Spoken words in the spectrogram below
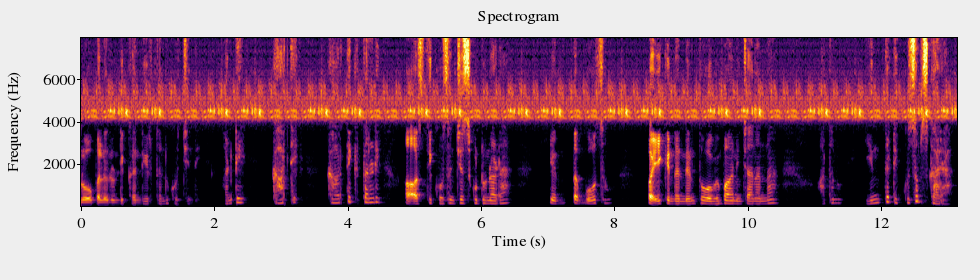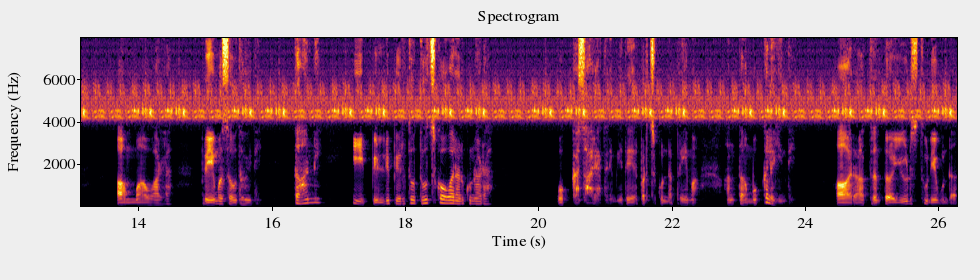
లోపల నుండి కన్నీరు తన్నుకొచ్చింది. అంటే కార్తీక్ కార్తీక్ తనని ఆస్తి కోసం చేసుకుంటున్నాడా? ఎంత మోసం. పైకి నన్నెంతో అభిమానించానన్నా అతను ఇంతటి కుసంస్కారా? అమ్మ వాళ్ళ ప్రేమ సౌధం ఇది. దాన్ని ఈ పెళ్ళి పేరుతో దోచుకోవాలనుకున్నాడా? ఒక్కసారి అతని మీద ఏర్పరచుకున్న ప్రేమ అంతా ముక్కలయ్యింది. ఆ రాత్రంతా ఏడుస్తూనే ఉండా.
